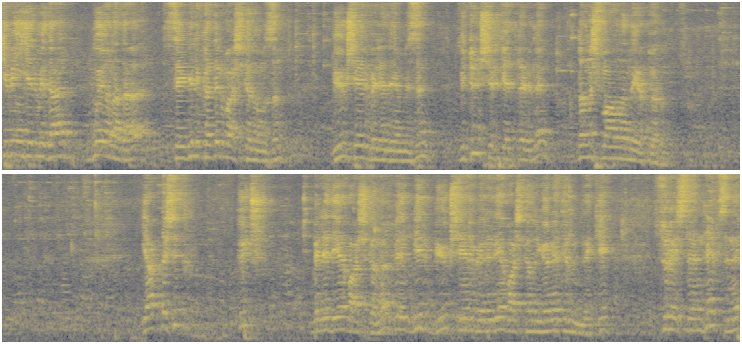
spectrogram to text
2020'den bu yana da sevgili Kadir Başkanımızın, Büyükşehir Belediye'mizin bütün şirketlerinin danışmanlığını yapıyorum. Yaklaşık 3 belediye başkanı ve bir büyükşehir belediye başkanı yönetimindeki süreçlerin hepsini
